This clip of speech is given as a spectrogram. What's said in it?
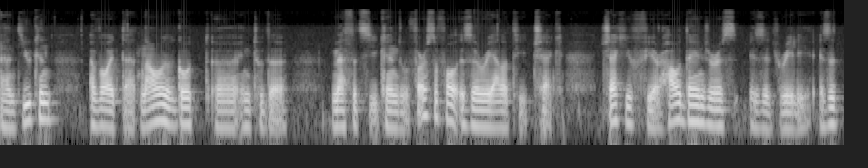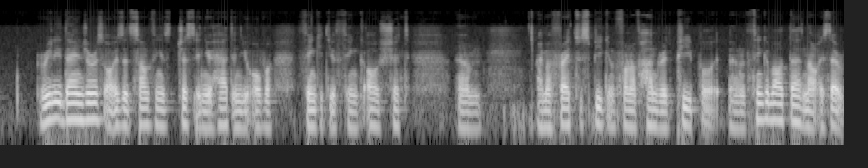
and you can avoid that. Now we'll go uh, into the methods you can do. First of all, is a reality check. Check your fear. How dangerous is it really? Is it really dangerous, or is it something that's just in your head and you overthink it? You think, oh shit. Um, I'm afraid to speak in front of 100 people. Um, think about that now. Is that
